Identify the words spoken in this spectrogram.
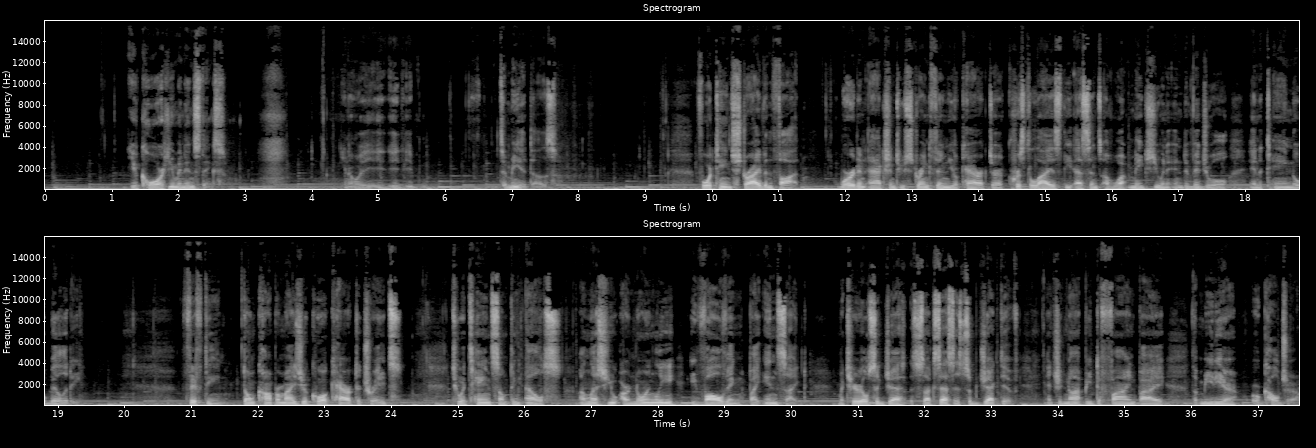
your core human instincts. You know, it, it, it, to me, it does. 14. Strive in thought. Word and action to strengthen your character, crystallize the essence of what makes you an individual, and attain nobility. 15. Don't compromise your core character traits. to attain something else unless you are knowingly evolving by insight. Material suggest- success is subjective and should not be defined by the media or culture.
